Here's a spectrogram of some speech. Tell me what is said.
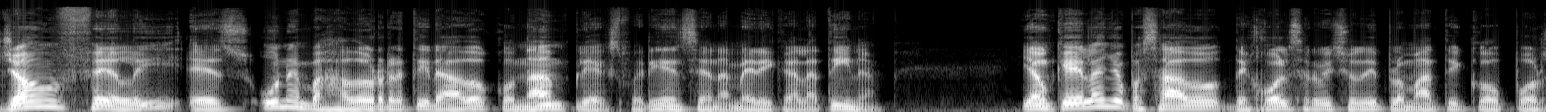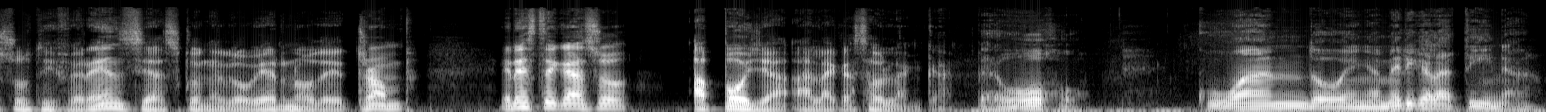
John Philly es un embajador retirado con amplia experiencia en América Latina. Y aunque el año pasado dejó el servicio diplomático por sus diferencias con el gobierno de Trump, en este caso apoya a la Casa Blanca. Pero ojo, cuando en América Latina,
